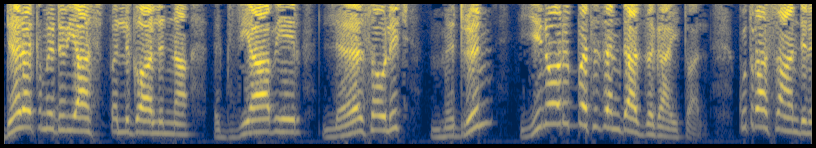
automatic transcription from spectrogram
ደረቅ ምድር ያስፈልገዋልና እግዚአብሔር ለሰው ልጅ ምድርን ይኖርበት ዘንድ አዘጋጅቷል። ቁጥር አሥራ አንድን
